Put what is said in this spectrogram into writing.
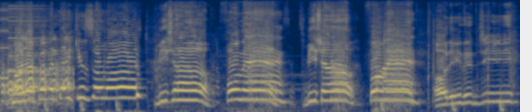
Motherfucker, thank you so much. 미셔 포맨, 미셔 포맨 어디든지.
